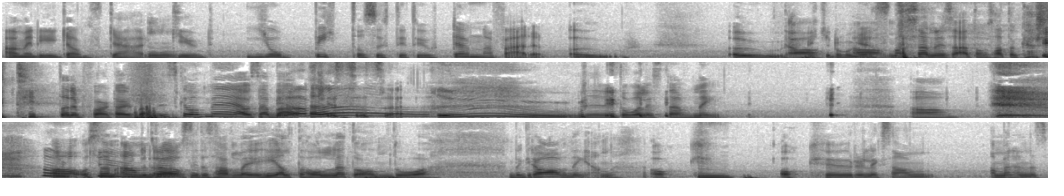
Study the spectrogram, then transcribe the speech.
Ja, men det är ganska, Mm. gud, jobbigt att suttit och gjort den affären. Oh, oh Ja, vilken ja, ångest. man känner ju så att de satt och kanske tittade på företaget och bara, vi ska vara med och sen bara, Ja, precis. "Ah." Uh. blir det dålig stämning. Ja. ja, och sen Gud, andra ja. avsnittet handlar ju helt och hållet om då begravningen och, Mm. och hur, liksom, ja, men hennes,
